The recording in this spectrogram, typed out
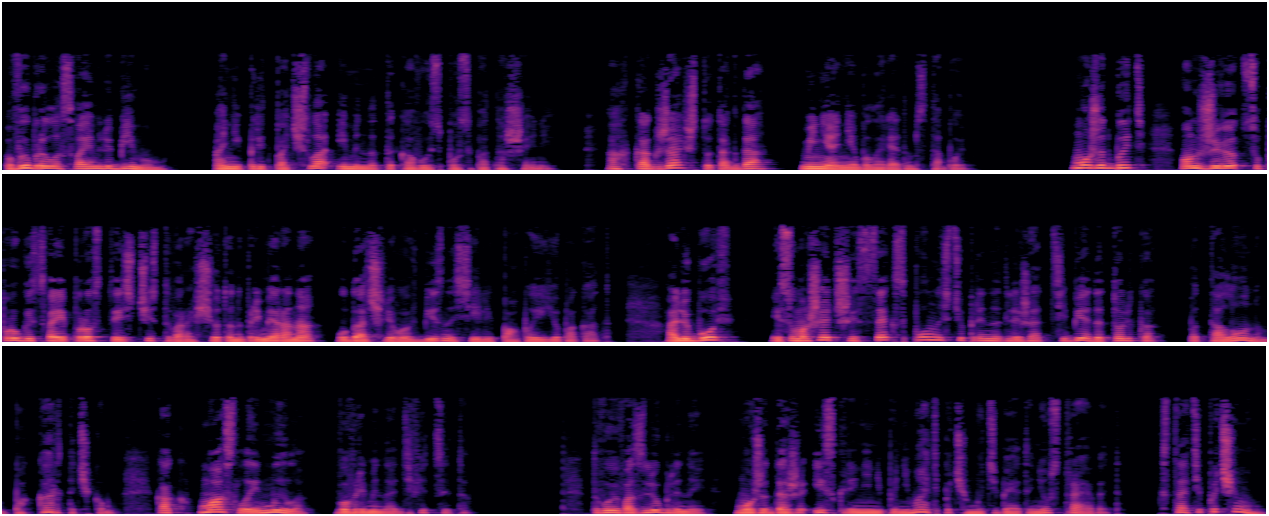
Выбрала своим любимым, а не предпочла именно таковой способ отношений. Ах, как жаль, что тогда меня не было рядом с тобой. Может быть, он живет с супругой своей просто из чистого расчета. Например, она удачлива в бизнесе или папа ее богат. А любовь и сумасшедший секс полностью принадлежат тебе, да только по талонам, по карточкам, как масло и мыло во времена дефицита. Твой возлюбленный может даже искренне не понимать, почему тебя это не устраивает. Кстати, почему?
